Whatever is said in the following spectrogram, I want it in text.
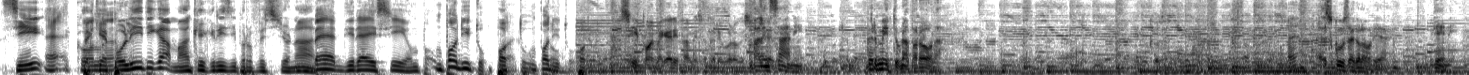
Sì, con- perché è politica, ma anche crisi professionale. Beh, direi sì, un po', un po' di tutto. ecco, Un po' di tutto. Sì, poi magari fammi sapere quello che succede. Valenzani, permetti una parola? Eh? Scusa Gloria, vieni.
